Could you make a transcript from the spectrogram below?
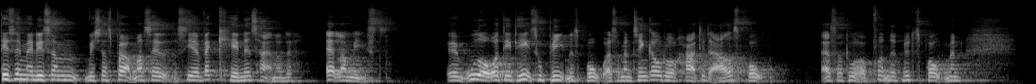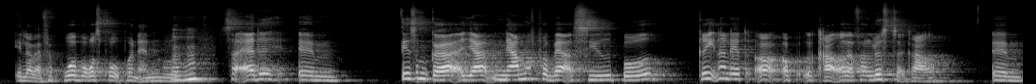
det er simpelthen ligesom, hvis jeg spørger mig selv, siger, hvad kendetegner det allermest? Øhm, Udover dit helt sublime sprog. Altså man tænker jo, du har dit eget sprog. Altså du har opfundet et nyt sprog, men, eller i hvert fald bruger vores sprog på en anden måde. Mm-hmm. Så er det øhm, det, som gør, at jeg nærmest på hver side både griner lidt og, og, og græder, i hvert fald har lyst til at græde. Øhm,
